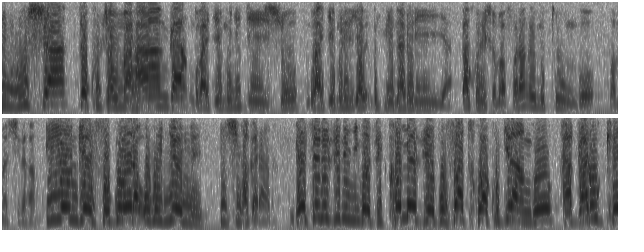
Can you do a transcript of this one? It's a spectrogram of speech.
impushya zo kuja mu mahanga ngo bagiye mu nyigisho ibikoresho ngo hajye muri bina biriya bakoresha amafaranga y'umutungo w'amashyirahamwe iyo ngeso guhera ubunyene ishihagarara ndetse n'izindi ngingo zikomeye gufatwa kugira ngo hagaruke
